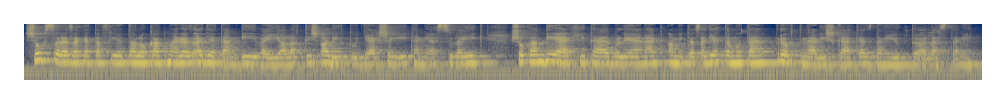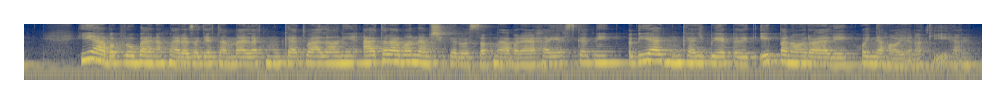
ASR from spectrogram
Sokszor ezeket a fiatalokat már az egyetem évei alatt is alig tudják segíteni a szüleik, sokan diákhitelből élnek, amit az egyetem után rögtön el is kell kezdeniük törleszteni. Hiába próbálnak már az egyetem mellett munkát vállalni, általában nem sikerül szakmában elhelyezkedni, a diákmunkás bér pedig éppen arra elég, hogy ne halljanak éhen.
